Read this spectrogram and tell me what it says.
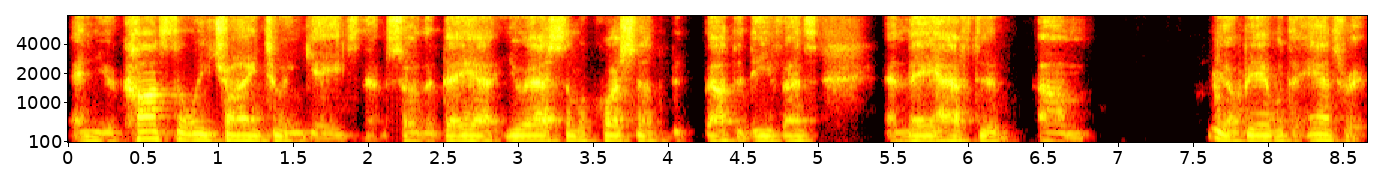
And you're constantly trying to engage them so that they have, you ask them a question about the defense, and they have to, um, you know, be able to answer it.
